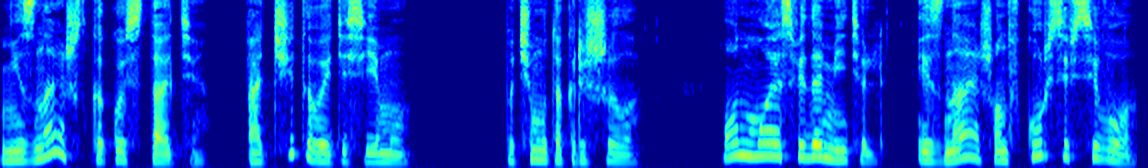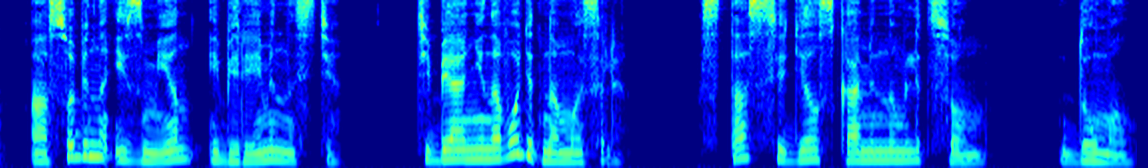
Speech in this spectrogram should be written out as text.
Не знаешь, с какой стати? Отчитывайтесь ему. Почему так решила? Он мой осведомитель. И знаешь, он в курсе всего, а особенно измен и беременности. Тебя не наводит на мысль? Стас сидел с каменным лицом. Думал.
